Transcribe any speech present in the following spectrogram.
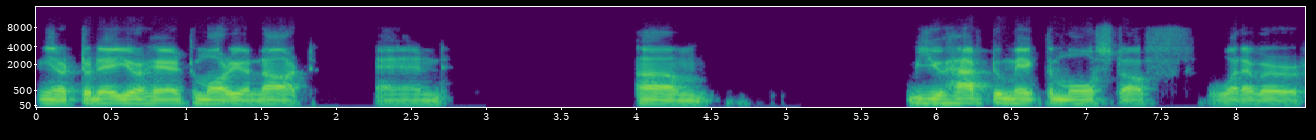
you know today you're here, tomorrow you're not, and um, you have to make the most of whatever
